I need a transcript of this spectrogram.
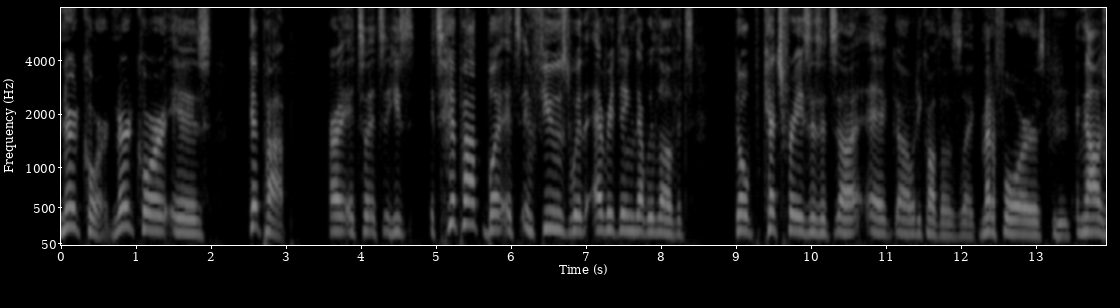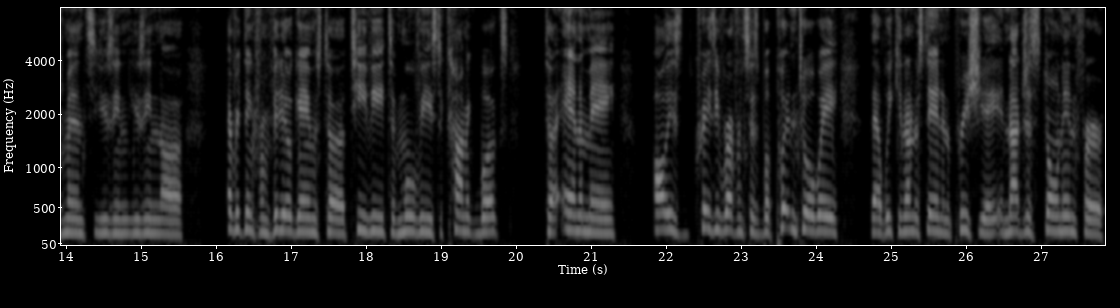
Nerdcore. Nerdcore is hip hop. All right, it's a, it's a, he's it's hip hop, but it's infused with everything that we love. It's dope catchphrases. It's uh, egg, uh what do you call those? Like metaphors, acknowledgments, using using uh everything from video games to TV to movies to comic books to anime, all these crazy references, but put into a way that we can understand and appreciate, and not just thrown in for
